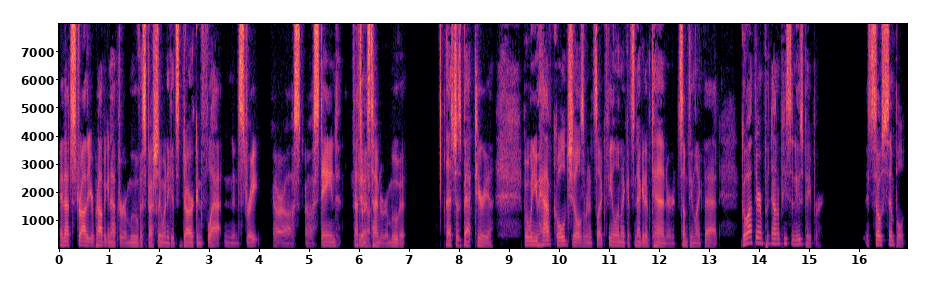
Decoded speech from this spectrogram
And that's straw that you're probably going to have to remove, especially when it gets dark and flat and, and straight or uh, uh, stained. That's when it's time to remove it. That's just bacteria. But when you have cold chills, when it's like feeling like it's negative 10 or something like that, go out there and put down a piece of newspaper. It's so simple.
